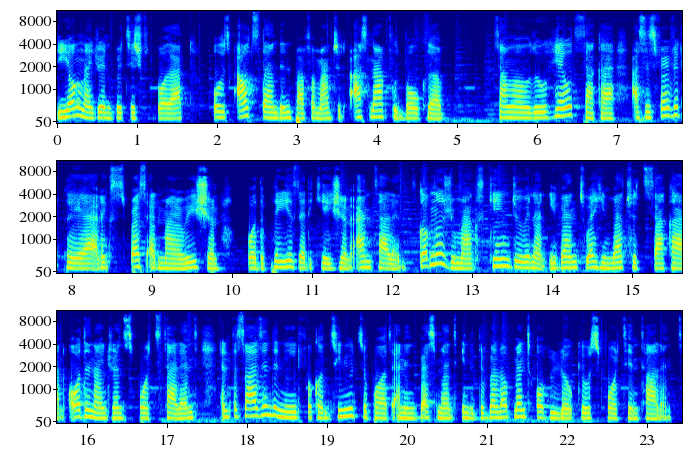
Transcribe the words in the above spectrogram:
the young Nigerian British footballer, for his outstanding performance with Arsenal Football Club. Sanwo-Olu hailed Saka as his favorite player and expressed admiration for the player's dedication and talent. Governor's remarks came during an event where he met with Saka and other Nigerian sports talent, emphasizing the need for continued support and investment in the development of local sporting talent.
